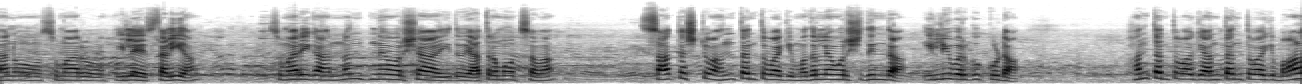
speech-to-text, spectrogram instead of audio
ನಾನು ಸುಮಾರು ಇಲ್ಲೇ ಸ್ಥಳೀಯ. ಸುಮಾರೀಗ ಹನ್ನೊಂದನೇ ವರ್ಷ ಇದು ಯಾತ್ರಾ ಮಹೋತ್ಸವ. ಸಾಕಷ್ಟು ಹಂತಂತವಾಗಿ ಮೊದಲನೇ ವರ್ಷದಿಂದ ಇಲ್ಲಿವರೆಗೂ ಕೂಡ ಹಂತಂತವಾಗಿ ಹಂತಂತವಾಗಿ ಬಹಳ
